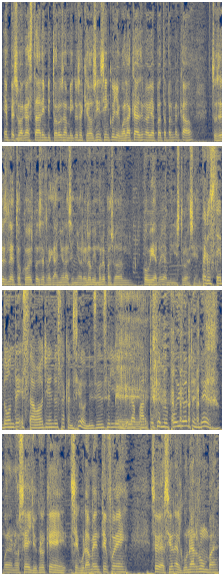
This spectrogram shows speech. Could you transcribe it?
empezó a gastar, invitó a los amigos, se quedó sin cinco, llegó a la casa y no había plata para el mercado. Entonces le tocó después el regaño a la señora. Y lo mismo le pasó al gobierno y al ministro de Hacienda. Pero usted dónde estaba oyendo esta canción? Esa es el- Eh. la parte que no he podido entender. Bueno, no sé, yo creo que seguramente fue, se haber sido en alguna rumba,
